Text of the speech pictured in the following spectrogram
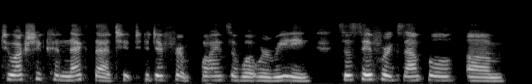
to actually connect that to, to different points of what we're reading. So say for example um,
